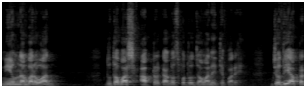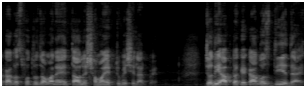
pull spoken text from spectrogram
নিয়ম নাম্বার ওয়ান দূতাবাস আপনার কাগজপত্র জমা নিতে পারে। যদি আপনার কাগজপত্র জমা নেয়, তাহলে সময় একটু বেশি লাগবে। যদি আপনাকে কাগজ দিয়ে দেয়,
